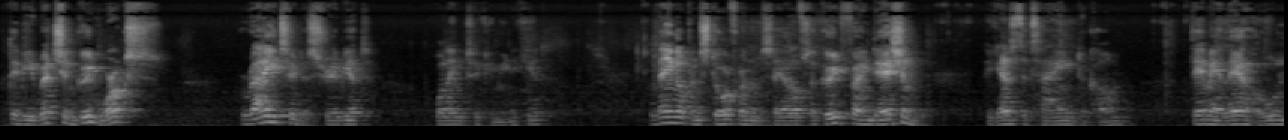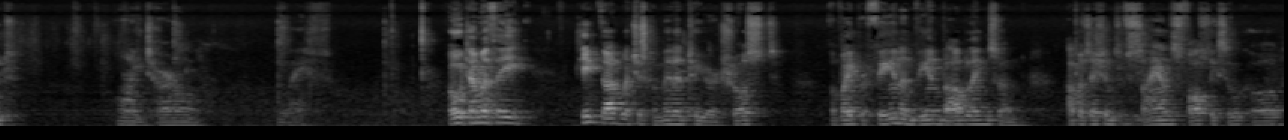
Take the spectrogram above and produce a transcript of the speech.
that they be rich in good works, ready to distribute, willing to communicate, laying up in store for themselves a good foundation against the time to come, they may lay hold on eternal life. O Timothy, keep that which is committed to your trust, avoid profane and vain babblings and oppositions of science, falsely so called,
